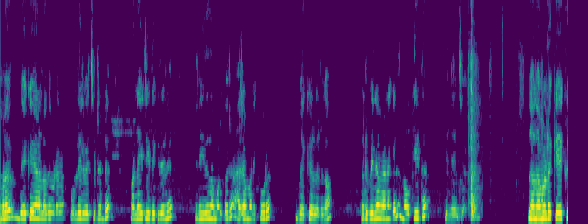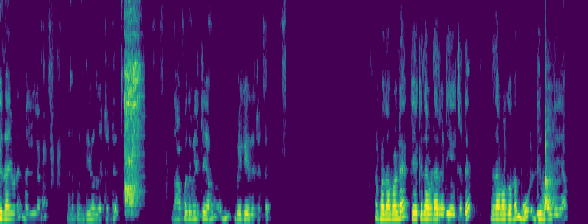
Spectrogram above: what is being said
നമ്മൾ ബേക്ക് ചെയ്യാനുള്ളത് ഇവിടെ ഉള്ളിൽ വെച്ചിട്ടുണ്ട്. വൺ എയ്റ്റി ഡിഗ്രിയിൽ ഇനി ഇത് നമ്മൾക്കൊരു അരമണിക്കൂർ ബേക്ക് ചെയ്തെടുക്കാം. എന്നിട്ട് പിന്നെ വേണമെങ്കിൽ നോക്കിയിട്ട് പിന്നെയും ചെയ്യാം. നമ്മളുടെ കേക്ക് ഇതായി ഇവിടെ നല്ലോണം അങ്ങനെ പൊന്തി വന്നിട്ടുണ്ട്. നാൽപ്പത് മിനിറ്റ് ഞാൻ ബേക്ക് ചെയ്തിട്ടുണ്ട്. അപ്പോൾ നമ്മളുടെ കേക്ക് ഇത് അവിടെ റെഡി ആയിട്ടുണ്ട്. ഇത് നമുക്കൊന്ന് ഡിമോൾഡ് ചെയ്യാം.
